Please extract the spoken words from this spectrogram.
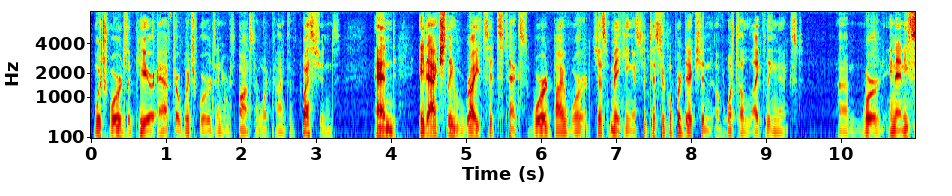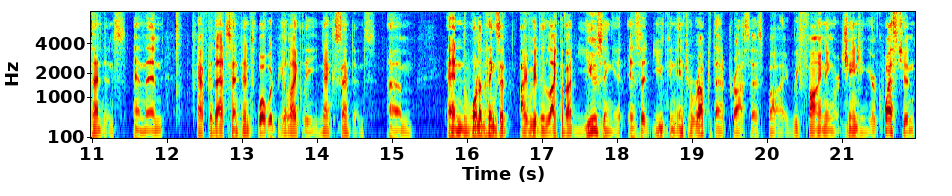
which words appear after which words and in response to what kinds of questions. And it actually writes its text word by word, just making a statistical prediction of what's a likely next um, word in any sentence. And then after that sentence, what would be a likely next sentence. Um, and one of the things that I really like about using it is that you can interrupt that process by refining or changing your question,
